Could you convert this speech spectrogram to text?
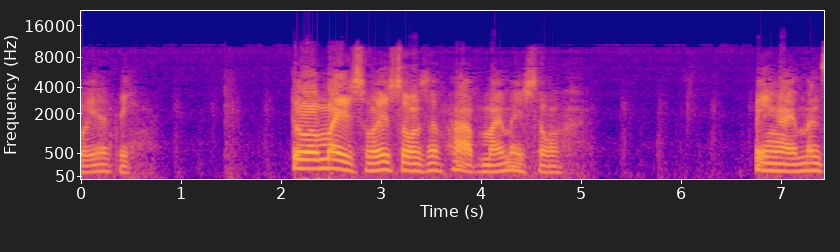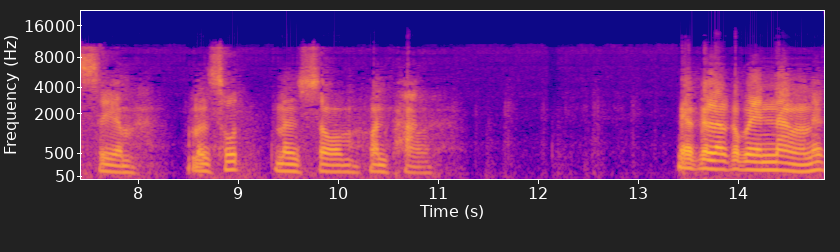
วยนะสิ ตัวไม่สวยทรงสภาพหมายไม่ทรง เป็นไงมันเสื่อม มันสุด มันโทมมันพังแล้วก็เราก็ไปนั่งนึก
